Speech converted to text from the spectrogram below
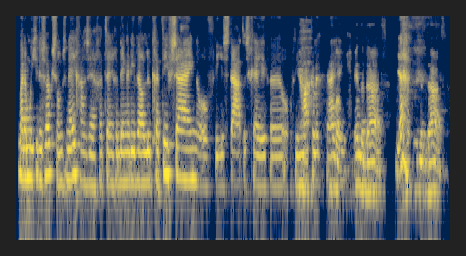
Maar dan moet je dus ook soms nee gaan zeggen tegen dingen die wel lucratief zijn, of die je status geven, of die makkelijk zijn. Hallo, inderdaad. Ja. Inderdaad.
